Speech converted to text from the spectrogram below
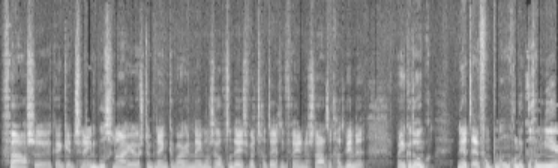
fase. Kijk, er zijn een heleboel scenario's te bedenken waarin Nederland zelf deze wedstrijd tegen de Verenigde Staten gaat winnen. Maar je kunt ook net even op een ongelukkige manier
